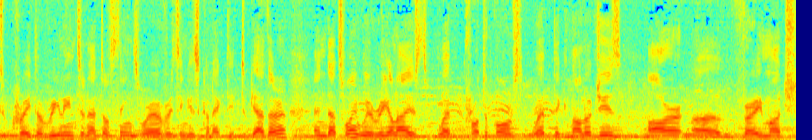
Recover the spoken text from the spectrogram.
to create a real Internet of Things where everything is connected together. And that's why we realized web protocols, web technologies are uh, very much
